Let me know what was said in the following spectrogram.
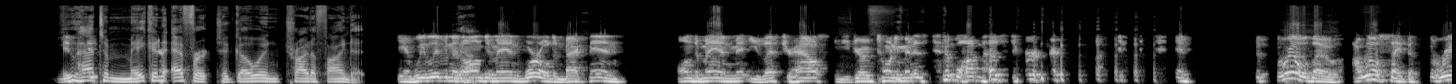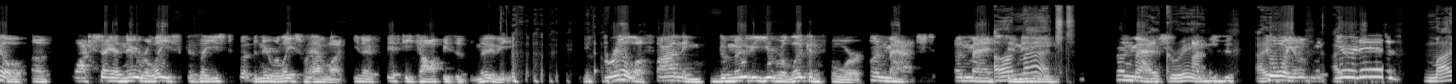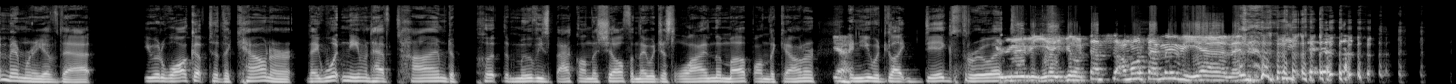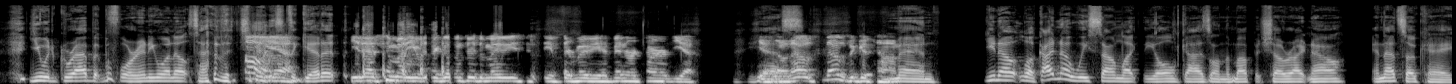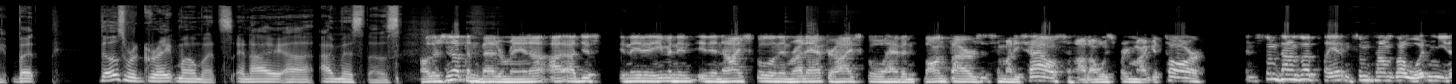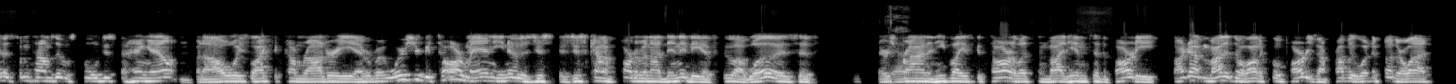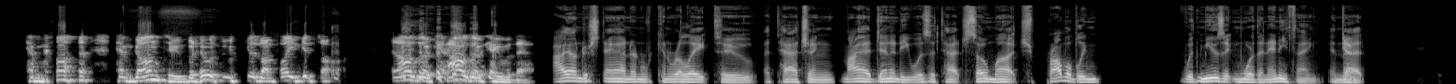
You it, had it, to make an effort to go and try to find it. Yeah, we live in an yeah. on demand world. And back then, on demand meant you left your house and you drove 20 minutes to the blockbuster. and the thrill, though, I will say the thrill of, like, say, a new release, because they used to put the new release would have like, you know, 50 copies of the movie. yeah. The thrill of finding the movie you were looking for unmatched, unmatched, unmatched. Unmatched. I agree. I I. I here it is. My memory of that you would walk up to the counter, they wouldn't even have time to put the movies back on the shelf and they would just line them up on the counter. Yeah. And you would like dig through it. Your movie, yeah, you'd be like, That's, I want that movie. Yeah. Then you would grab it before anyone else had the oh, chance oh, yeah. to get it. You'd have somebody over there going through the movies to see if their movie had been returned. Yeah. Yeah. No, that was that was a good time. Man. You know, look, I know we sound like the old guys on the Muppet Show right now, and that's okay. But those were great moments, and I uh, I miss those. Oh, there's nothing better, man. I, I just and then even in, in high school and then right after high school, having bonfires at somebody's house, and I'd always bring my guitar. And sometimes I'd play it, and sometimes I wouldn't. You know, sometimes it was cool just to hang out. But I always liked the camaraderie. Everybody, where's your guitar, man? You know, it's just it's just kind of part of an identity of who I was. Of there's yeah. Brian, and he plays guitar. Let's invite him to the party. I got invited to a lot of cool parties I probably wouldn't have otherwise have gone have gone to, but it was because I played guitar, and I was okay. I was okay with that. I understand and can relate to attaching. My identity was attached so much, probably with music more than anything, and yeah.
